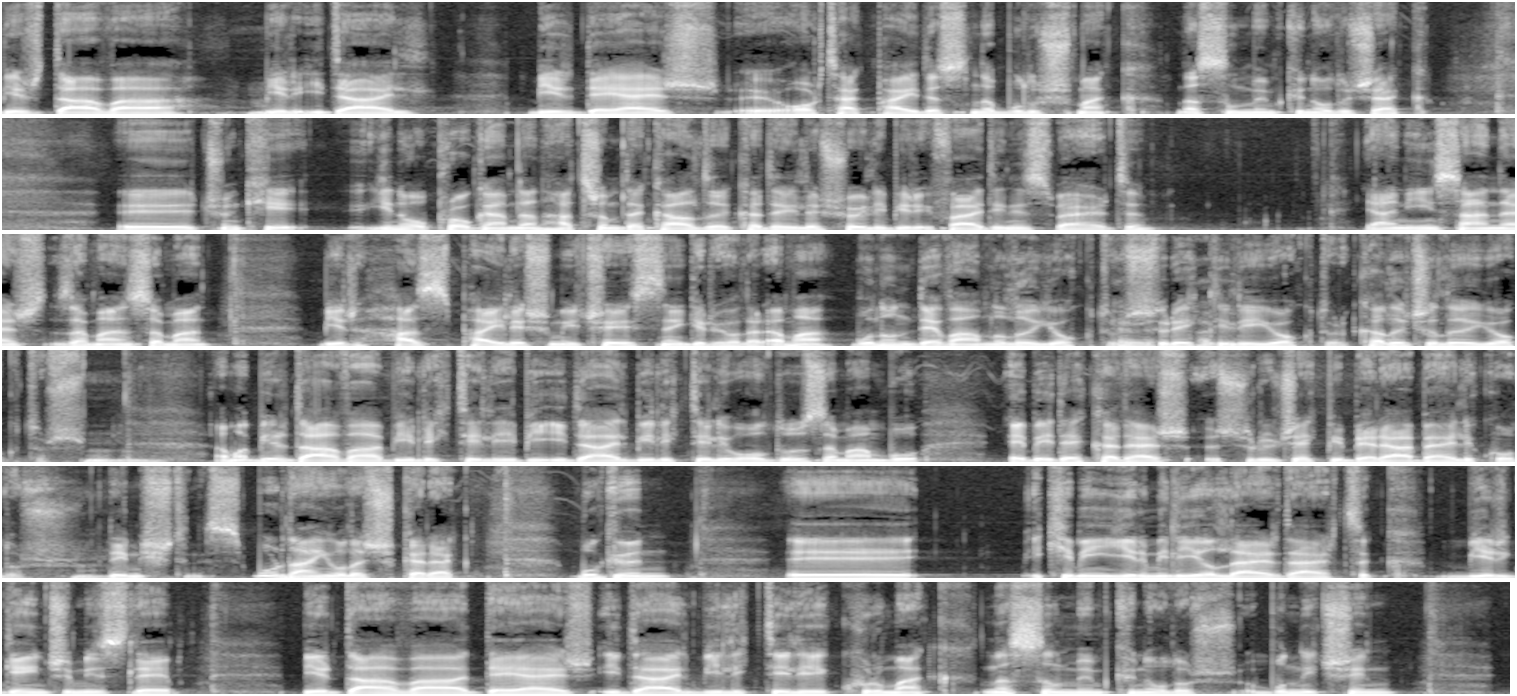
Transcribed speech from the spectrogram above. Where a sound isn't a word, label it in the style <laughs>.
bir dava, bir ideal, bir değer e, ortak paydasında buluşmak nasıl mümkün olacak? E, çünkü yine o programdan hatırımda kaldığı kadarıyla şöyle bir ifadeniz verdi. Yani insanlar zaman zaman bir haz paylaşımı içerisine giriyorlar ama bunun devamlılığı yoktur, evet, sürekliliği tabii. yoktur, kalıcılığı yoktur. Hı hı. Ama bir dava birlikteliği, bir ideal birlikteliği olduğu zaman bu ebede kadar sürecek bir beraberlik olur hı hı. demiştiniz. Buradan yola çıkarak bugün e, 2020'li yıllarda artık bir gencimizle bir dava, değer, ideal birlikteliği kurmak nasıl mümkün olur? Bunun için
